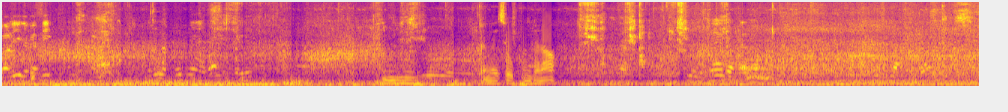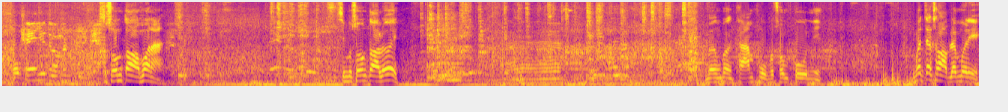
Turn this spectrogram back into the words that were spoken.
ตอนนี้จะเป็นที่ อืมจังเลย สุกมันก็เนาะโอเคอยู่ตัวมันผสมต่อป่ะน่ะสิผสมต่อเลยเบิ่งเบิ่งถามผู้ผสมปูนนี่มันจะชอบแล้วมือนี่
